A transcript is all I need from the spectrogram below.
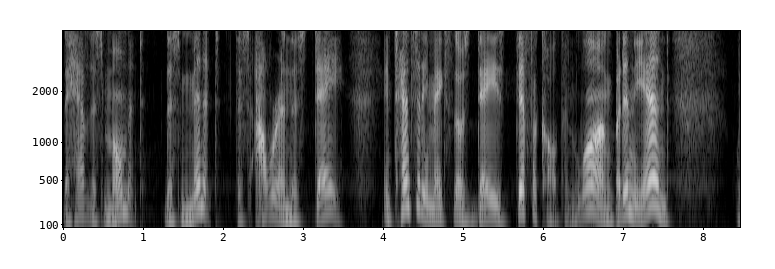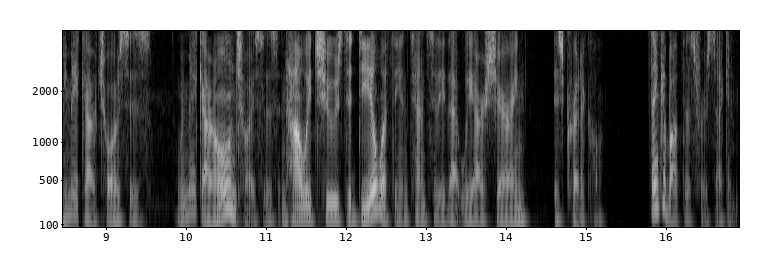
They have this moment, this minute, this hour, and this day. Intensity makes those days difficult and long, but in the end, we make our choices. We make our own choices, and how we choose to deal with the intensity that we are sharing is critical. Think about this for a second.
